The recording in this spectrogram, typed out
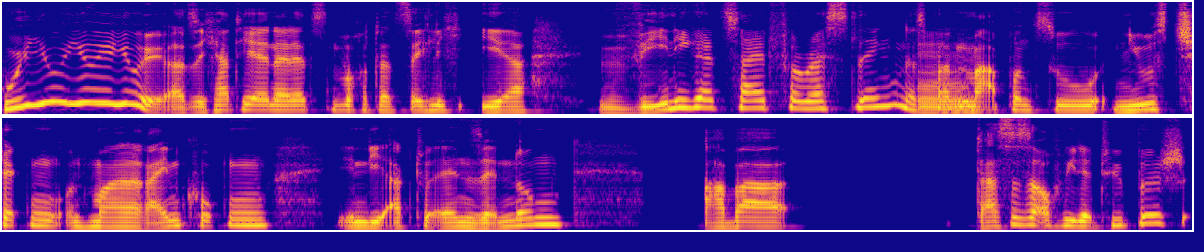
hui, hui, hui, hui. Also ich hatte ja in der letzten Woche tatsächlich eher weniger Zeit für Wrestling. Das mhm. war mal ab und zu News checken und mal reingucken in die aktuellen Sendungen. Aber das ist auch wieder typisch.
